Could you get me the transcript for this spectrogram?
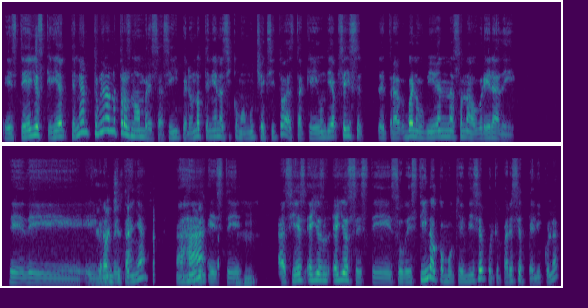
este, ellos querían, tenían, tuvieron otros nombres así, pero no tenían así como mucho éxito hasta que un día, pues, bueno, vivían en una zona obrera de, de, eh, Gran Bretaña. Ajá, este, así es, ellos, ellos, este, su destino, como quien dice, porque parece película,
